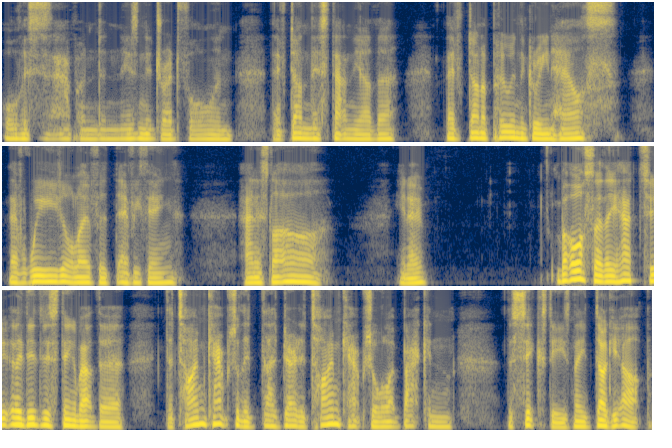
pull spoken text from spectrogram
all this has happened, and isn't it dreadful? And they've done this, that, and the other. They've done a poo in the greenhouse. They've weed all over everything, and it's like, oh, you know. But also, they had to. They did this thing about the the time capsule. They, they buried a time capsule like back in the '60s, and they dug it up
